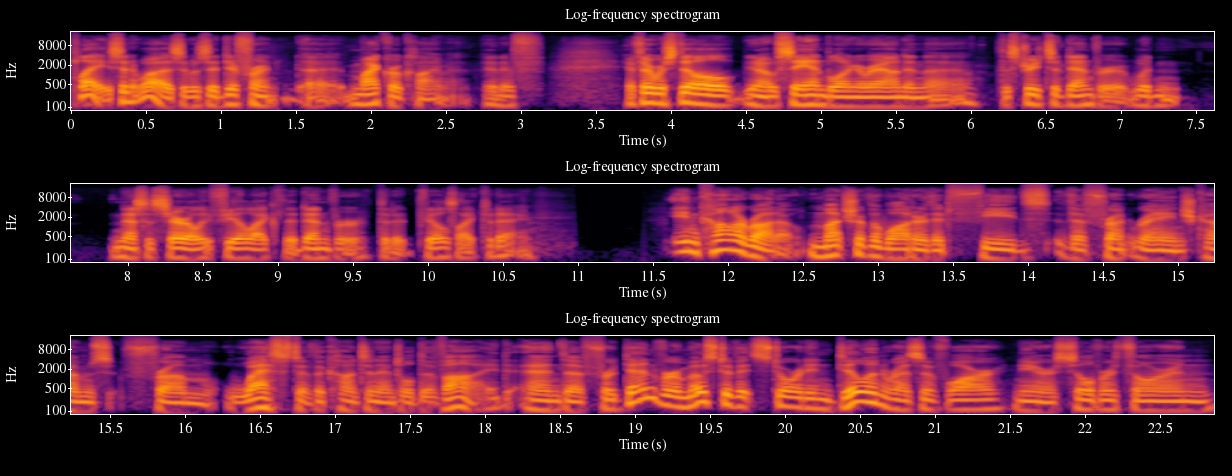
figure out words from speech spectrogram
place, and it was. It was a different uh, microclimate. And if if there were still you know sand blowing around in the the streets of Denver, it wouldn't necessarily feel like the Denver that it feels like today. In Colorado, much of the water that feeds the Front Range comes from west of the Continental Divide, and uh, for Denver, most of it's stored in Dillon Reservoir near Silverthorne,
